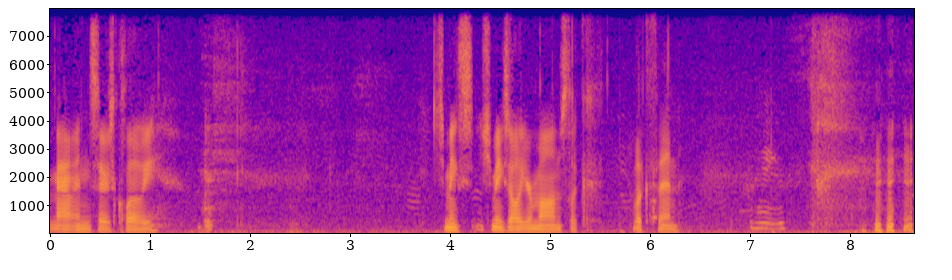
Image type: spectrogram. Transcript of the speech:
Mountains, there's Chloe. She makes she makes all your moms look look thin. Thanks.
